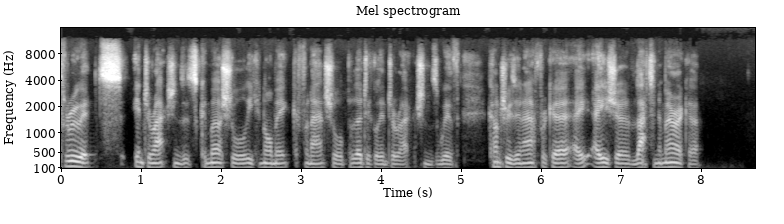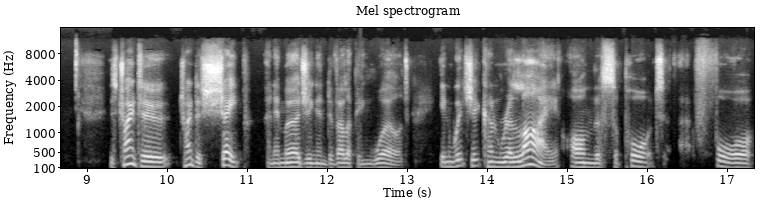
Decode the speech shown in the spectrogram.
through its interactions, its commercial, economic, financial, political interactions with countries in Africa, A- Asia, Latin America, is trying to trying to shape an emerging and developing world in which it can rely on the support for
